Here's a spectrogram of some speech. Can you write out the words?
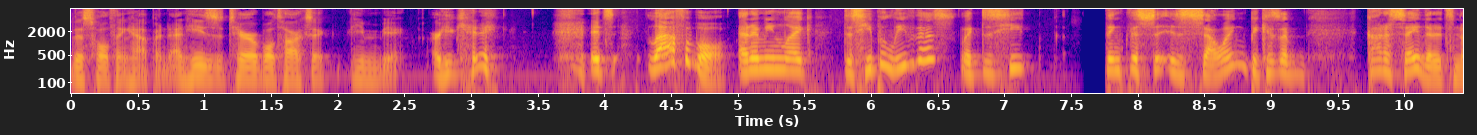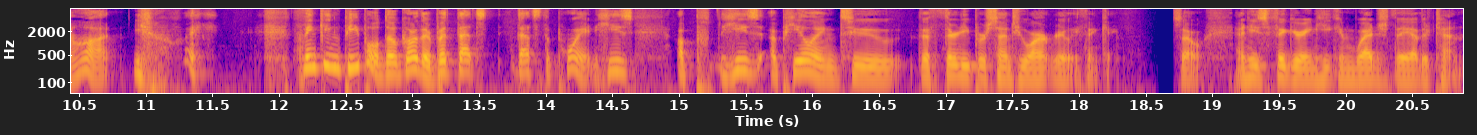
this whole thing happened. And he's a terrible, toxic human being. Are you kidding? It's laughable. And I mean, like, does he believe this? Like, does he think this is selling? Because I've got to say that it's not. You know, like, thinking people don't go there. But that's that's the point. He's he's appealing to the thirty percent who aren't really thinking. So, and he's figuring he can wedge the other ten.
